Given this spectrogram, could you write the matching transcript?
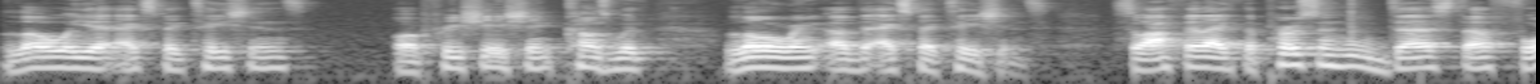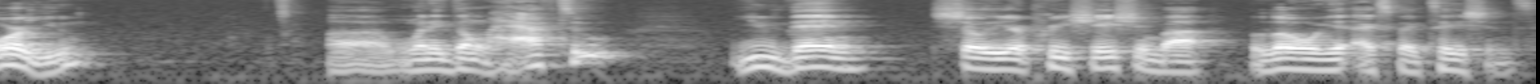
lower your expectations or appreciation comes with lowering of the expectations. So I feel like the person who does stuff for you uh, when they don't have to, you then show your appreciation by lowering your expectations.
